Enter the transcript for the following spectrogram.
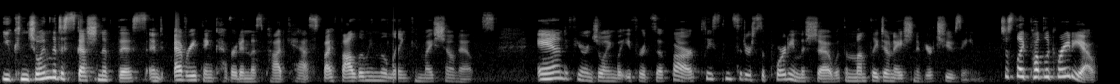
You can join the discussion of this and everything covered in this podcast by following the link in my show notes. And if you're enjoying what you've heard so far, please consider supporting the show with a monthly donation of your choosing, just like public radio.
